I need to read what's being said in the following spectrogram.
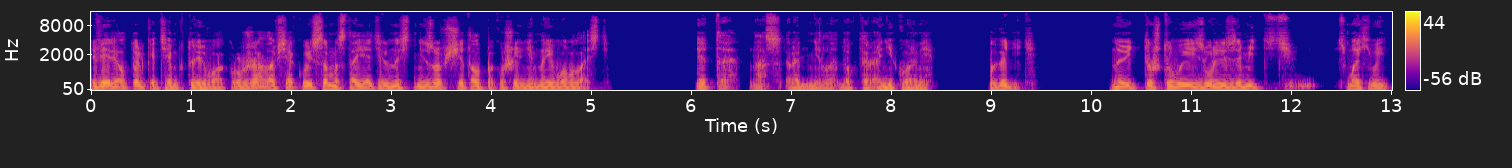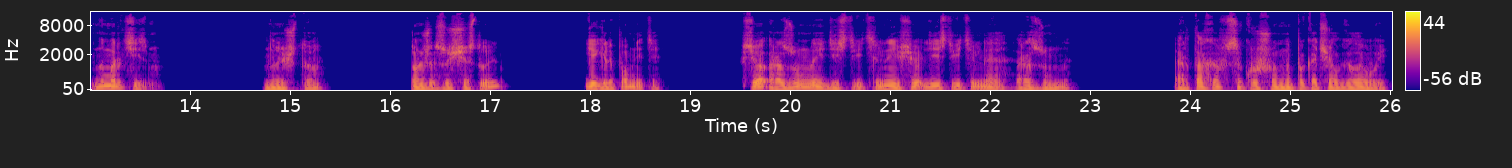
верил только тем, кто его окружал, а всякую самостоятельность низов считал покушением на его власть. Это нас роднило, доктор, а не корни. Погодите. Но ведь то, что вы изволили заметить, смахивает на марксизм. Ну и что? Он же существует? Гегеля помните? Все разумное действительно, и все действительное разумно. Артахов сокрушенно покачал головой.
